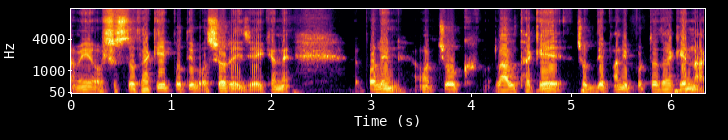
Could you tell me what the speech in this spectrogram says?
আমি অসুস্থ থাকি প্রতি বছর, এই যে এখানে বলেন, আমার চোখ লাল থাকে, চোখ দিয়ে পানি পড়তে থাকে, নাক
